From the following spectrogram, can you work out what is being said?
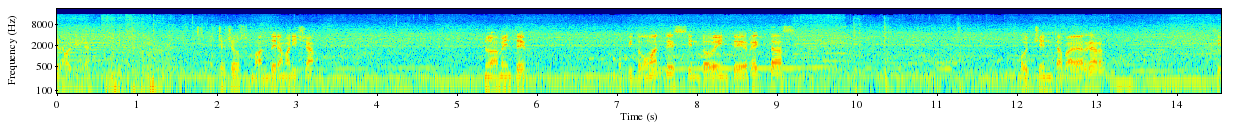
Ya, bandera amarilla. Muchachos, bandera amarilla. Nuevamente, repito como antes, 120 rectas, 80 para alargar. Se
